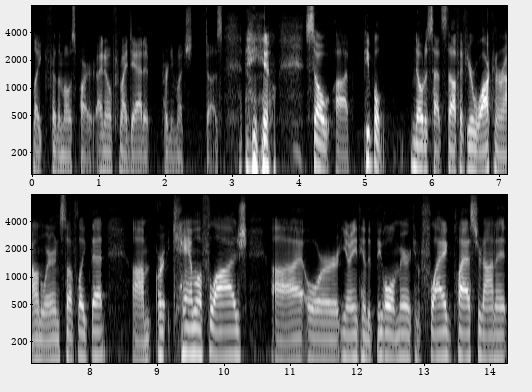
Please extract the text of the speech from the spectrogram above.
like for the most part. I know for my dad it pretty much does you know? So uh, people notice that stuff if you're walking around wearing stuff like that um, or camouflage uh, or you know anything with the big old american flag plastered on it.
